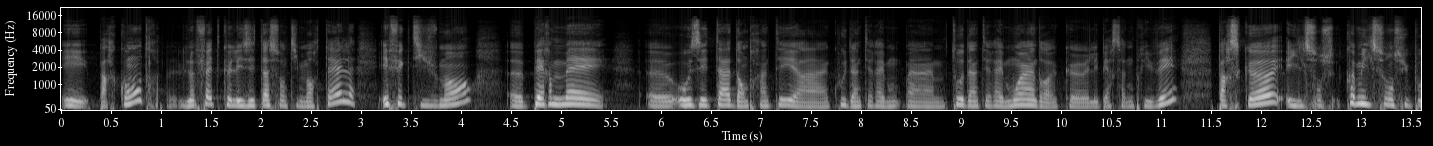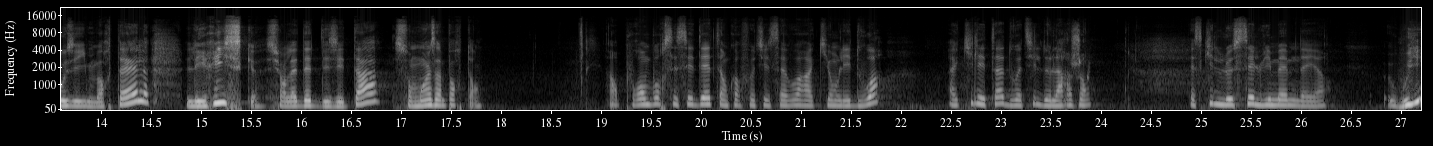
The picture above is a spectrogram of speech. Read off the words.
Et par contre, le fait que les États sont immortels, effectivement, euh, permet euh, aux États d'emprunter à un, taux d'intérêt moindre que les personnes privées, parce que, comme ils sont supposés immortels, les risques sur la dette des États sont moins importants. Pour rembourser ces dettes, encore faut-il savoir à qui on les doit. À qui l'État doit-il de l'argent? Est-ce qu'il le sait lui-même d'ailleurs? Oui,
